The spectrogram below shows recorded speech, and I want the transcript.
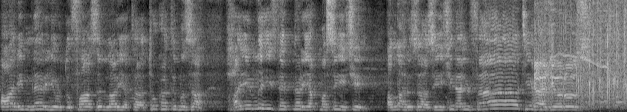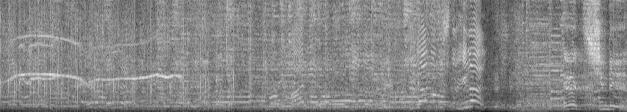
alimler yurdu, fazıllar yatağı tokatımıza hayırlı hizmetler yapması için Allah rızası için El Fatiha. Ediyoruz. Hilal oluştur, hilal. Evet şimdi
